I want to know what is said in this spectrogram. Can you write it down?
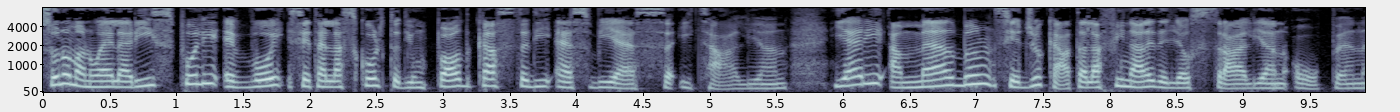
Sono Manuela Rispoli e voi siete all'ascolto di un podcast di SBS Italian. Ieri a Melbourne si è giocata la finale degli Australian Open,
